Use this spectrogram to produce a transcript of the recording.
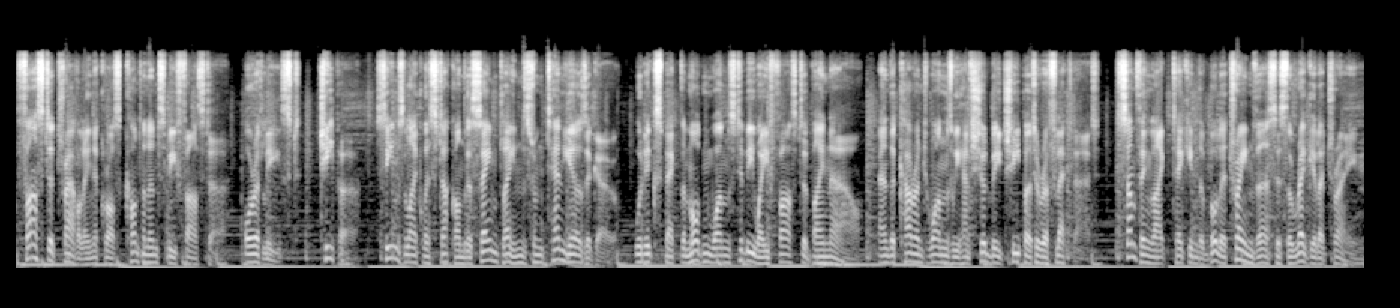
Faster traveling across continents be faster, or at least, cheaper. Seems like we're stuck on the same planes from 10 years ago. Would expect the modern ones to be way faster by now, and the current ones we have should be cheaper to reflect that. Something like taking the bullet train versus the regular train.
